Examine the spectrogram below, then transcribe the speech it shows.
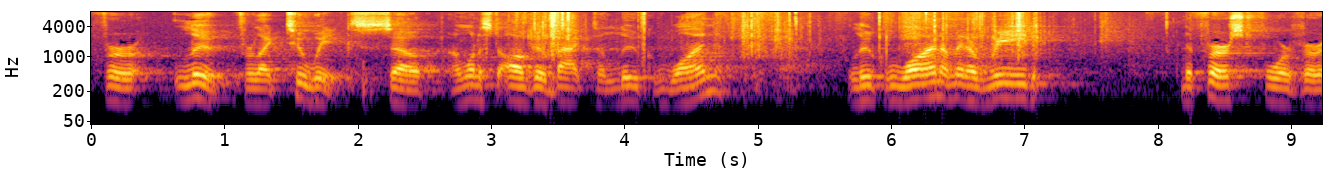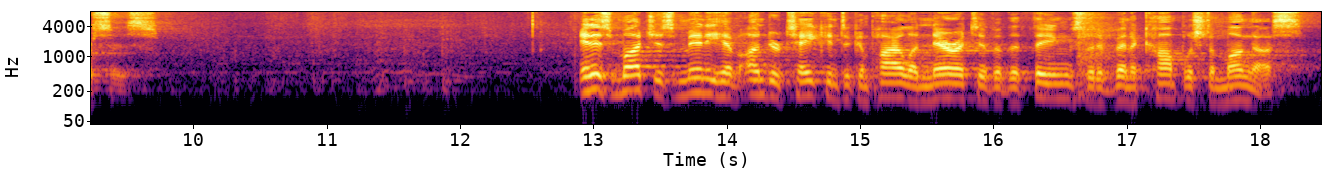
for Luke for like two weeks. So I want us to all go back to Luke 1. Luke 1, I'm going to read the first four verses. Inasmuch as many have undertaken to compile a narrative of the things that have been accomplished among us,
